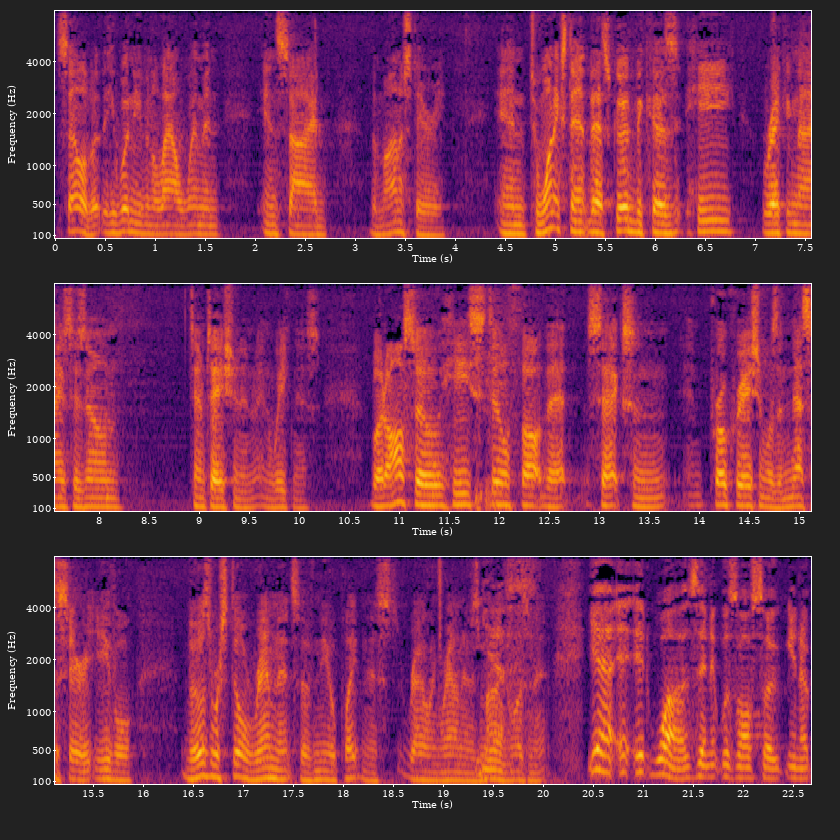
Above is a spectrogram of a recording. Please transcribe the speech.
celibate. He wouldn't even allow women inside the monastery. And to one extent, that's good because he recognized his own temptation and, and weakness. But also, he still thought that sex and, and, procreation was a necessary evil. Those were still remnants of Neoplatonists rattling around in his yes. mind, wasn't it? Yeah, it, it was. And it was also, you know,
